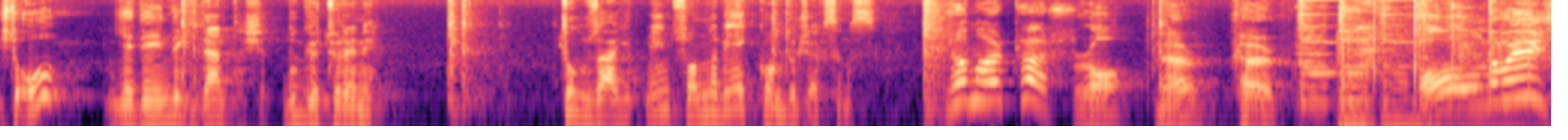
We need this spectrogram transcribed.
İşte o yedeğinde giden taşıt. Bu götüreni. Çok uzağa gitmeyin. Sonuna bir ek konduracaksınız. Romörkör. Ro, mör, kör. Oldu bu iş.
